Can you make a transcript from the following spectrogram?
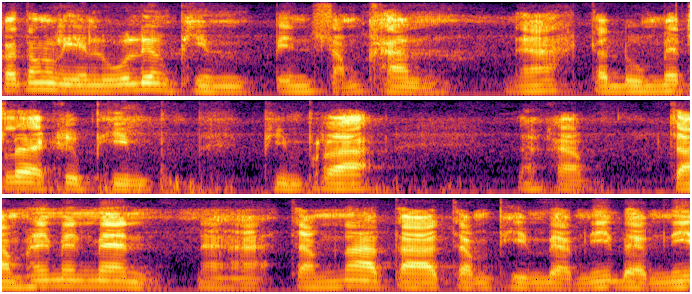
ก็ต้องเรียนรู้เรื่องพิมพ์เป็นสำคัญนะกระดุมเม็ดแรกคือพิมพ์พิมพ์พระนะครับจำให้แม่นๆนะฮะจำหน้าตาจำพิมพ์แบบนี้แบบนี้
